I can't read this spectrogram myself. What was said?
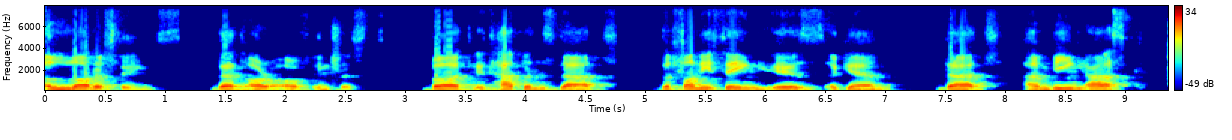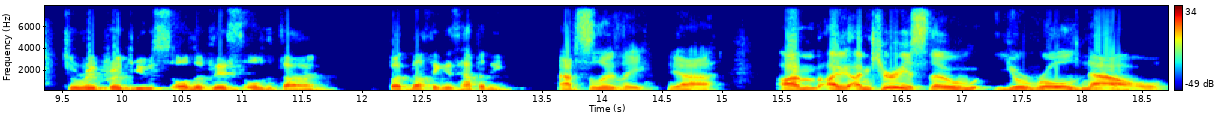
a lot of things that are of interest. But it happens that the funny thing is, again, that I'm being asked to reproduce all of this all the time, but nothing is happening. Absolutely. Yeah. Um, I, I'm curious though, your role now.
